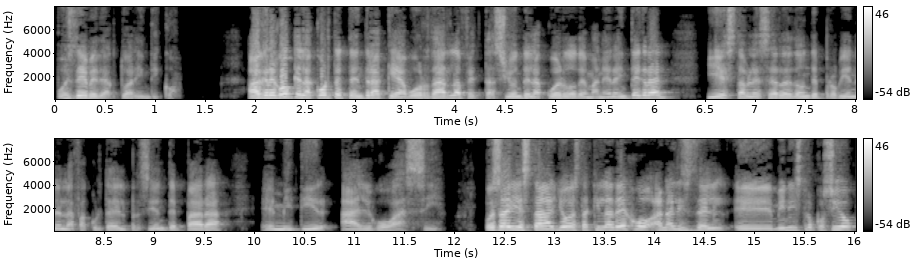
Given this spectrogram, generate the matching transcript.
pues debe de actuar, indicó. Agregó que la Corte tendrá que abordar la afectación del acuerdo de manera integral y establecer de dónde proviene la facultad del presidente para emitir algo así. Pues ahí está, yo hasta aquí la dejo. Análisis del eh, ministro Cosío.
